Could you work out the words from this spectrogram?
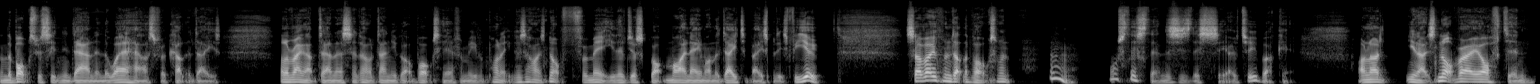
and the box was sitting down in the warehouse for a couple of days. And I rang up Dan and I said, oh, Dan, you've got a box here from Evaponic. He goes, oh, it's not for me. They've just got my name on the database, but it's for you. So I've opened up the box and went, hmm, what's this then? This is this CO2 bucket. And I, you know, it's not very often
